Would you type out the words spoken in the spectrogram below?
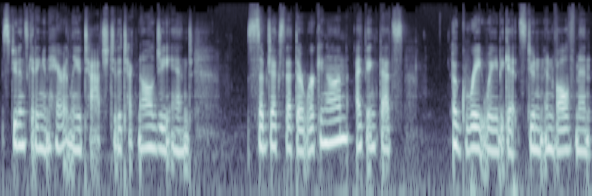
students getting inherently attached to the technology and subjects that they're working on, I think that's a great way to get student involvement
